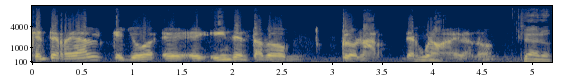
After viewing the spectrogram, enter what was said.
gente real que yo he intentado clonar de alguna manera, ¿no? Claro,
